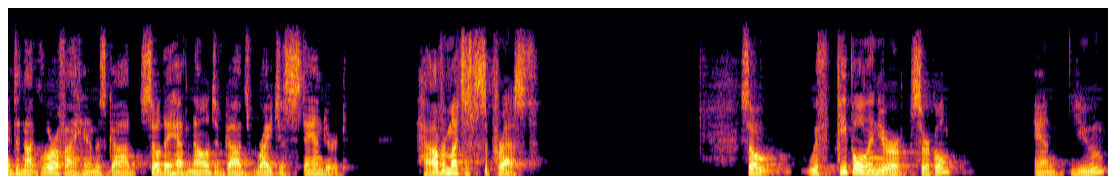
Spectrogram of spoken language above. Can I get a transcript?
and did not glorify Him as God, so they have knowledge of God's righteous standard, however much is suppressed. So, with people in your circle and you,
